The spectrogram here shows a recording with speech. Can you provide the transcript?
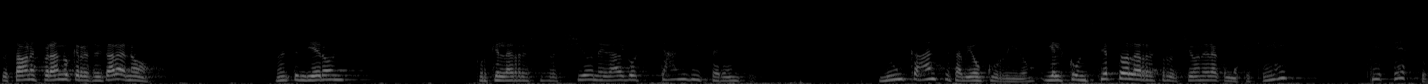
lo estaban esperando que resucitara. No, no entendieron. Porque la resurrección era algo tan diferente. Nunca antes había ocurrido. Y el concepto de la resurrección era como que, ¿qué? ¿Qué es eso?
